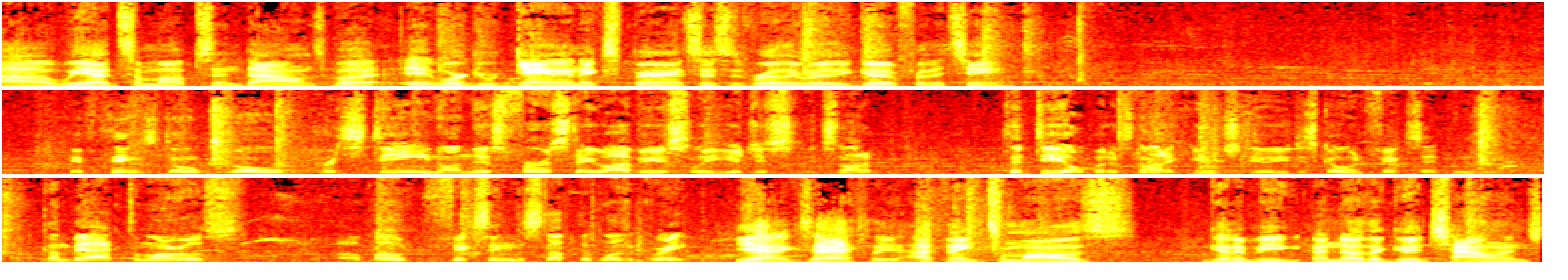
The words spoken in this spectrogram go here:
uh, we had some ups and downs, but it, we're gaining experience. This is really, really good for the team. If things don't go pristine on this first day, obviously you just it's not a it's a deal, but it's not a huge deal. You just go and fix it and come back. Tomorrow's about fixing the stuff that wasn't great. Yeah, exactly. I think tomorrow's going to be another good challenge.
